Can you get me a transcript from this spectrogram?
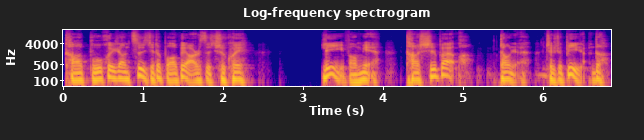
他不会让自己的宝贝儿子吃亏。另一方面，他失败了，当然这是必然的。”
